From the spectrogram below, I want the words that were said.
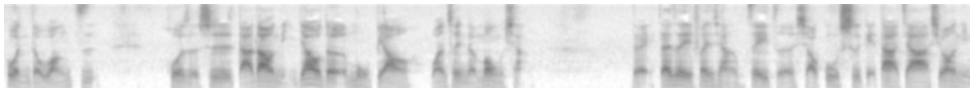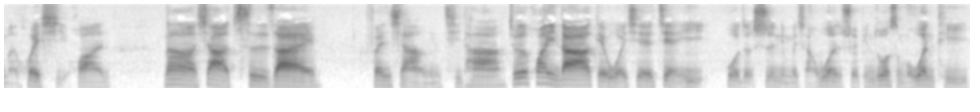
或你的王子，或者是达到你要的目标，完成你的梦想。对，在这里分享这一则小故事给大家，希望你们会喜欢。那下次再分享其他，就是欢迎大家给我一些建议。或者是你们想问水瓶座什么问题，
